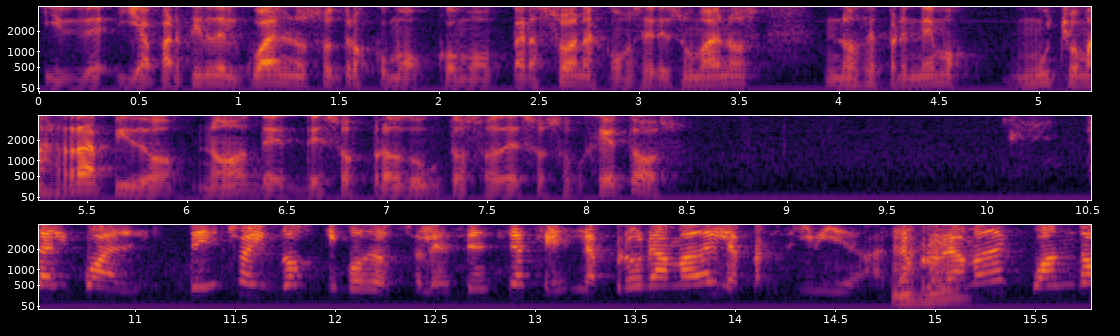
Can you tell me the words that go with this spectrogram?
y, a partir del cual nosotros como, como personas, como seres humanos, nos desprendemos mucho más rápido, ¿no? De, esos productos o de esos objetos. Tal cual. De hecho, hay dos tipos de obsolescencia, que es la programada y la percibida. La programada es cuando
